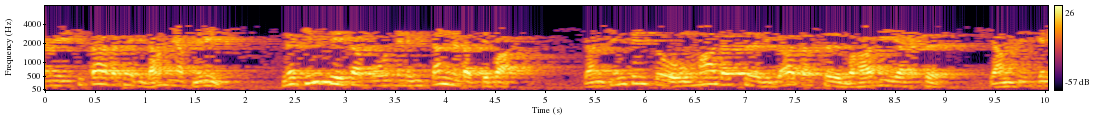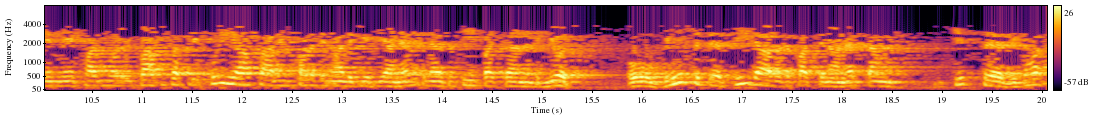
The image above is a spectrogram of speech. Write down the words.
නෙවෙයි සිතාගත හැකි ධර්මයක් නෙවෙයි. නකින්තේක ඕනෙන හිතන්නටත් එපා. යම් චින්තෙන්තෝ උම්මාදස්ස විගතස්ස භාගීයස්ස යම් කෙනෙක් මේ කර්ම විපාක සත්‍ය කුයි ආකාරයෙන් ඵල දෙනවාද කියලා නැවත නැවත සිහිපත් කරන්නට ගියොත් ඔහු වෙහෙසට පීඩාවටපත් වෙනා නැත්නම් චිත්ත විඝාත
